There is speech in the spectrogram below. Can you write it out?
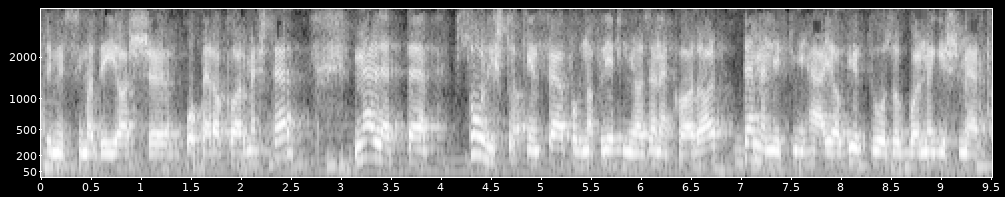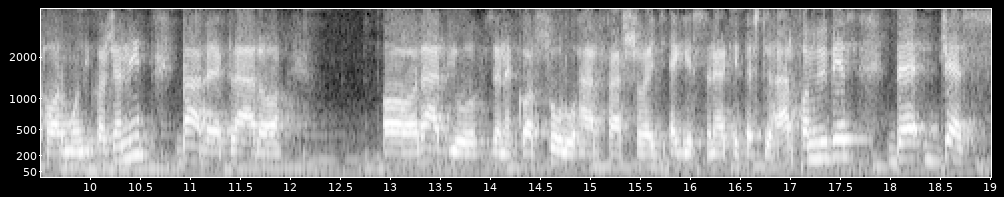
Primissima díjas opera karmester. Mellette szólistaként fel fognak lépni a zenekarral Demenik Mihály a virtuózokból megismert harmonika zseni, Bábel Klára a rádiózenekar szólóhárfása egy egészen elképesztő hárfaművész, de jazz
